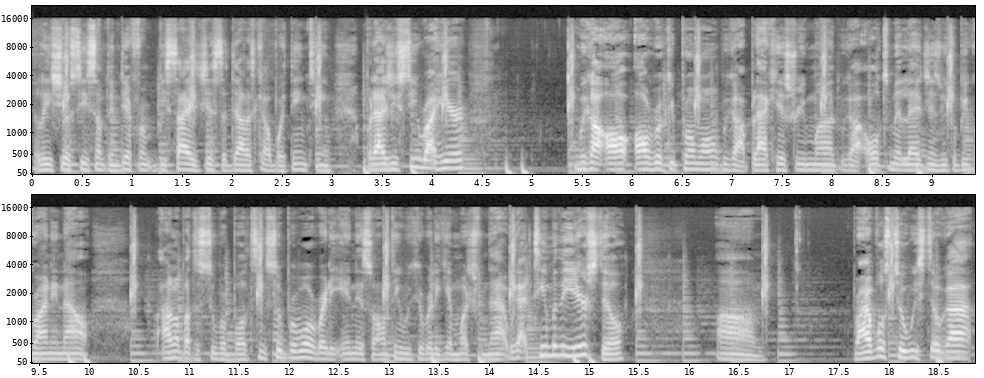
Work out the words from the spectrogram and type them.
At least you'll see something different besides just the Dallas Cowboy theme team. But as you see right here, we got all, all rookie promo. We got Black History Month. We got Ultimate Legends. We could be grinding out. I don't know about the Super Bowl. Think Super Bowl already in it, so I don't think we could really get much from that. We got Team of the Year still. Um, Rivals 2, we still got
